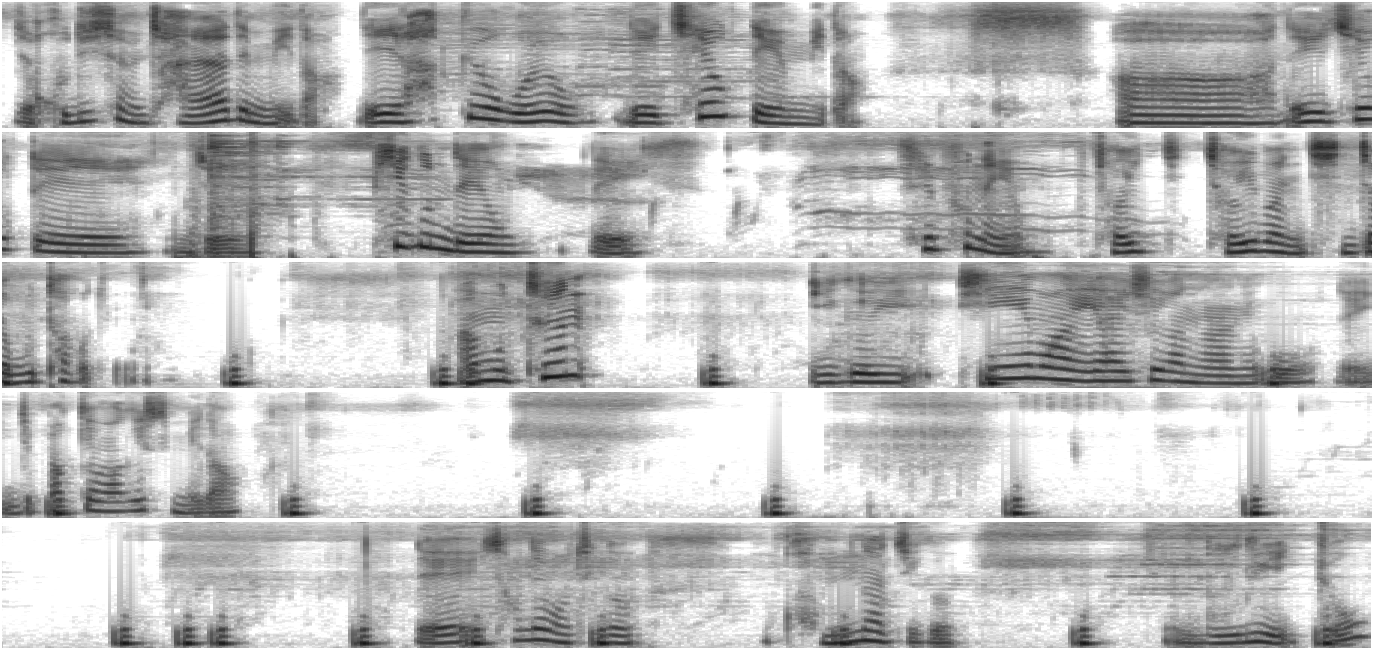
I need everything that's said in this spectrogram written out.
이제 곧 있으면 자야 됩니다. 내일 학교고요. 내일 체육대회입니다. 아, 내일 체육대회 이제 피구인데요. 네. 슬프네요. 저희 저희 반 진짜 못 하거든요. 아무튼 이거 이- TMI 할 시간은 아니고 네, 이제 빡겜 하겠습니다. 네, 상대방 지금 겁나 지금 물이 있죠?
